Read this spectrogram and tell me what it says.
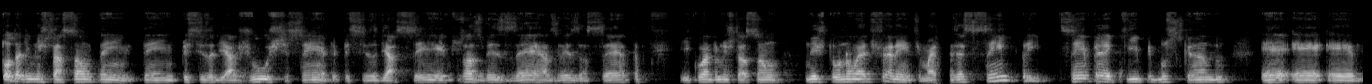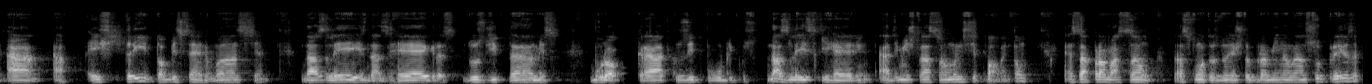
toda administração tem, tem precisa de ajuste sempre, precisa de acertos, às vezes erra, às vezes acerta, e com a administração Nestor não é diferente, mas é sempre, sempre a equipe buscando é, é, é, a, a estrita observância das leis, das regras, dos ditames, burocráticos e públicos das leis que regem a administração municipal. Então, essa aprovação das contas do Nestor, para mim, não é uma surpresa.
